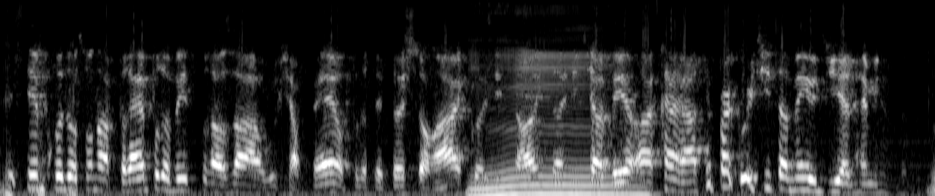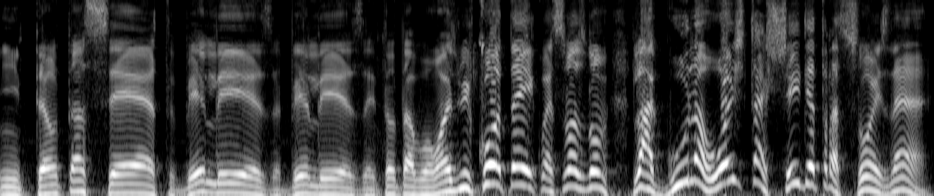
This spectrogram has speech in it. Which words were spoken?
E sempre quando eu tô na praia, aproveito pra usar o chapéu, protetor solar, coisa hum... e tal. Então a gente já veio a caráter pra curtir também o dia, né, Milton? Então tá certo, beleza, beleza. Então tá bom. Mas me conta aí, quais são as novidades? Laguna hoje tá cheio de atrações, né?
